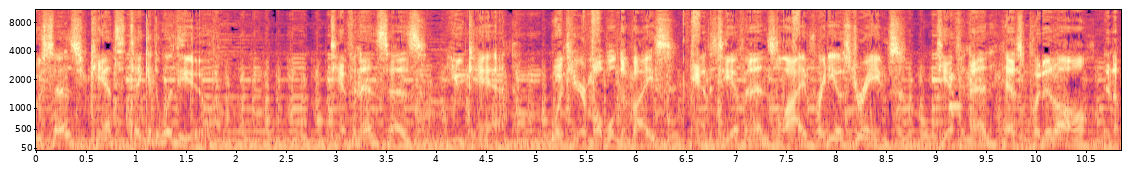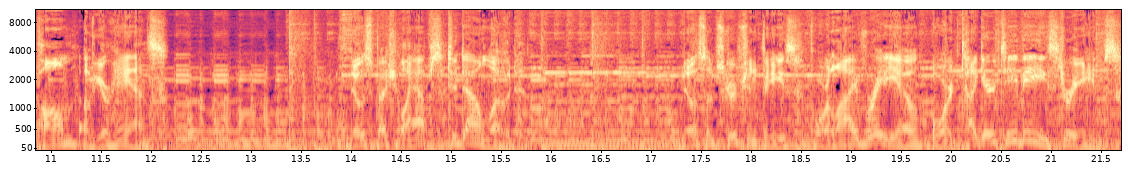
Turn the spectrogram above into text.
Who says you can't take it with you? TFNN says you can. With your mobile device and TFNN's live radio streams, TFNN has put it all in the palm of your hands. No special apps to download. No subscription fees for live radio or Tiger TV streams.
